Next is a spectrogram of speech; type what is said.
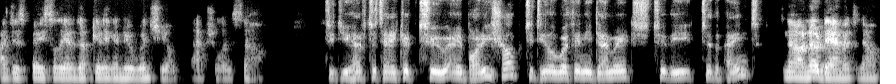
I just basically ended up getting a new windshield, actually. So, did you have to take it to a body shop to deal with any damage to the to the paint? No, no damage. No,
